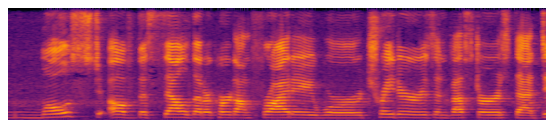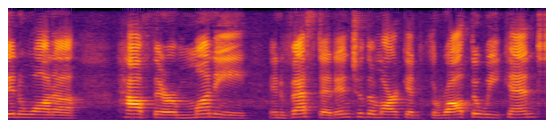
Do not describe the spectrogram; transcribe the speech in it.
most of the sell that occurred on Friday were traders, investors that didn't want to have their money invested into the market throughout the weekend.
